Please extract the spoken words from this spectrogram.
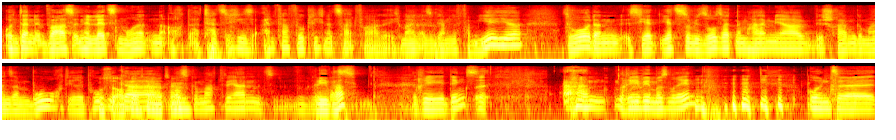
Und dann war es in den letzten Monaten auch da tatsächlich einfach wirklich eine Zeitfrage. Ich meine, also wir haben eine Familie, so, dann ist jetzt, jetzt sowieso seit einem halben Jahr, wir schreiben gemeinsam ein Buch, die Republika muss gemacht werden. Re was? Re-Dings. Ähm, wir müssen reden. und äh,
